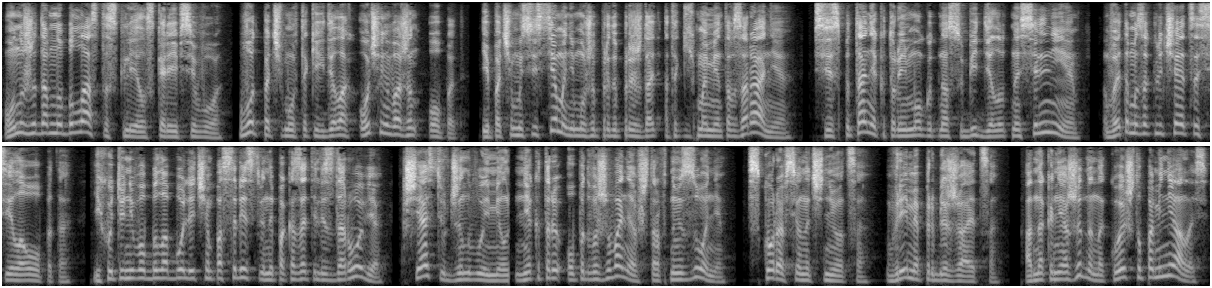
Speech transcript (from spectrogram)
он уже давно бы ласты склеил, скорее всего. Вот почему в таких делах очень важен опыт. И почему система не может предупреждать о таких моментах заранее. Все испытания, которые не могут нас убить, делают нас сильнее. В этом и заключается сила опыта. И хоть у него было более чем посредственные показатели здоровья, к счастью, Джинву имел некоторый опыт выживания в штрафной зоне. Скоро все начнется. Время приближается. Однако неожиданно кое-что поменялось.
